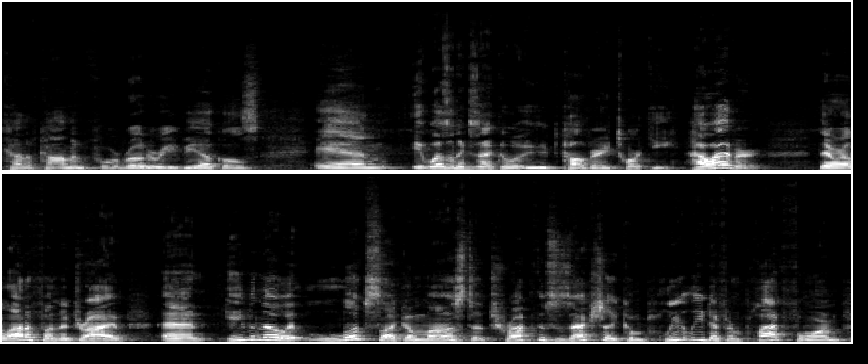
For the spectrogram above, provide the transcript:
kind of common for rotary vehicles, and it wasn't exactly what you'd call very torquey. However, they were a lot of fun to drive, and even though it looks like a Mazda truck, this is actually a completely different platform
